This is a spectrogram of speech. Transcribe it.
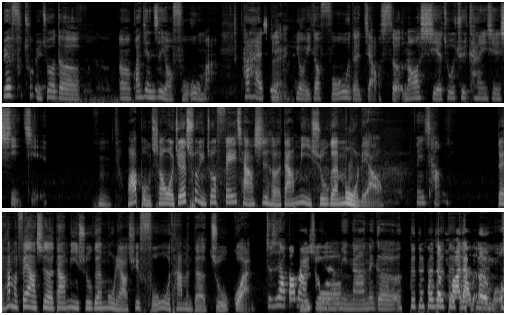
因为处女座的嗯、呃、关键字有服务嘛，他还是有一个服务的角色，然后协助去看一些细节。嗯，我要补充，我觉得处女座非常适合当秘书跟幕僚，非常。对，他们非常适合当秘书跟幕僚去服务他们的主管，就是要帮忙说人民啊，那个对对对对对对的恶魔，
